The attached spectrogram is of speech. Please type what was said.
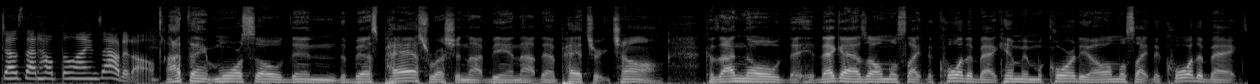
Does that help the Lions out at all? I think more so than the best pass rusher not being out there, Patrick Chung. Because I know that that guy's almost like the quarterback. Him and McCourty are almost like the quarterbacks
